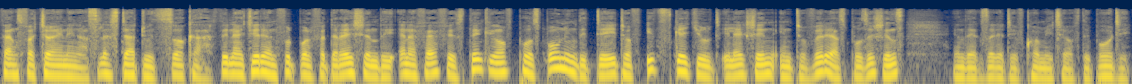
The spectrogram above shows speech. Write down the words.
Thanks for joining us. Let's start with soccer. The Nigerian Football Federation, the NFF, is thinking of postponing the date of its scheduled election into various positions in the executive committee of the body.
